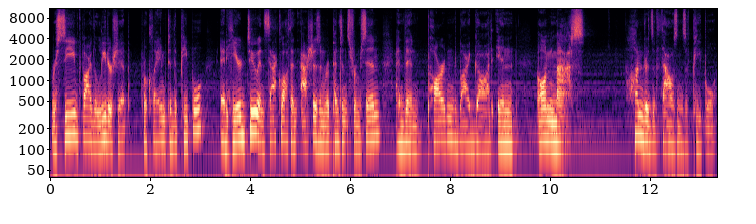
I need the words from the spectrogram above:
received by the leadership, proclaimed to the people, adhered to in sackcloth and ashes and repentance from sin, and then pardoned by God in en masse. Hundreds of thousands of people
